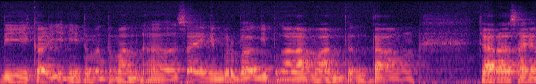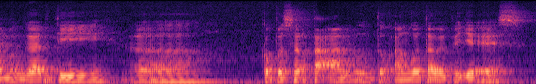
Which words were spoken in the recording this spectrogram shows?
di kali ini teman-teman uh, saya ingin berbagi pengalaman tentang cara saya mengganti uh, kepesertaan untuk anggota BPJS.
